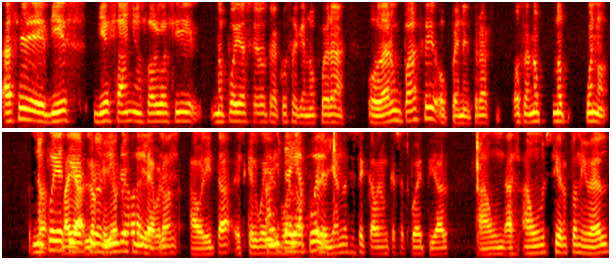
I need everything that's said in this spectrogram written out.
hace 10, 10 años o algo así, no podía hacer otra cosa que no fuera o dar un pase o penetrar. O sea, no, no, bueno, no podía tirar lo que yo creo de LeBron ahorita es que el güey es bueno, ya puede. pero ya no es ese cabrón que se puede tirar a un, a, un cierto nivel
